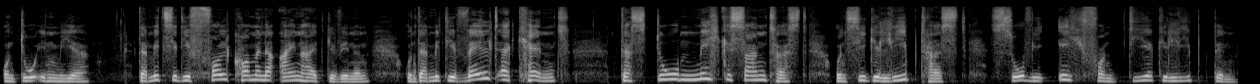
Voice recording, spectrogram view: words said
und du in mir, damit sie die vollkommene Einheit gewinnen und damit die Welt erkennt, dass du mich gesandt hast und sie geliebt hast, so wie ich von dir geliebt bin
